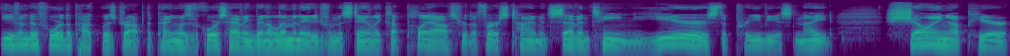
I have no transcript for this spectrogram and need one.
Even before the puck was dropped, the Penguins, of course, having been eliminated from the Stanley Cup playoffs for the first time in 17 years the previous night, showing up here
